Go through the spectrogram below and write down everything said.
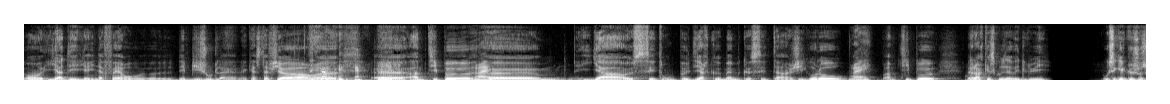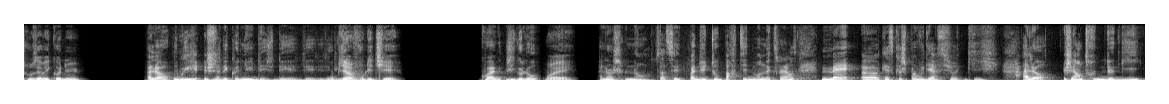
Il y a des, il y a une affaire euh, des bijoux de la, la Castafiore, euh, euh, un petit peu. Ouais. Euh, Il y a, c'est, on peut dire que même que c'est un gigolo, Ouais. un petit peu. Mais alors, qu'est-ce que vous avez de lui? Ou c'est quelque chose que vous avez connu? Alors oui, j'en ai connu des, des, des- Ou bien vous l'étiez? Quoi gigolo Ouais. Ah non, je- non, ça c'est pas du tout partie de mon expérience. Mais euh, qu'est-ce que je peux vous dire sur Guy? Alors, j'ai un truc de Guy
